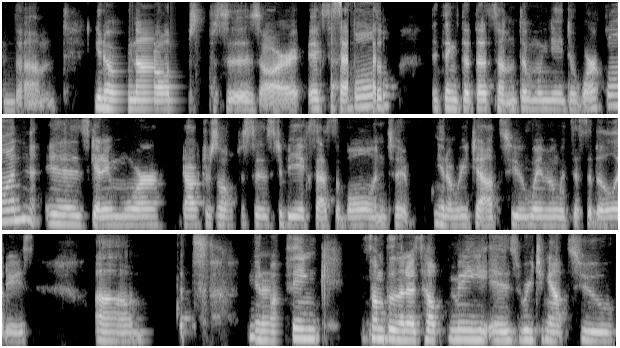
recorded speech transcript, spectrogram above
and um, you know, not all offices are accessible. I think that that's something we need to work on is getting more doctors' offices to be accessible and to you know reach out to women with disabilities. Um, but you know, I think something that has helped me is reaching out to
